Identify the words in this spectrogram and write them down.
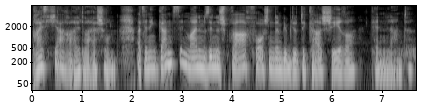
30 Jahre alt war er schon, als er den ganz in meinem Sinne sprachforschenden Bibliothekar Scherer kennenlernte.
